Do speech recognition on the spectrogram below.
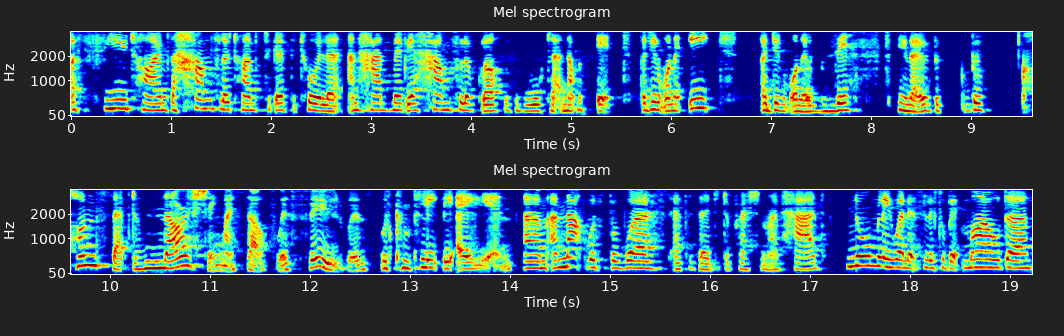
a few times, a handful of times to go to the toilet and had maybe a handful of glasses of water and that was it. I didn't want to eat. I didn't want to exist. You know, the, the concept of nourishing myself with food was was completely alien um, and that was the worst episode of depression i've had normally when it's a little bit milder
